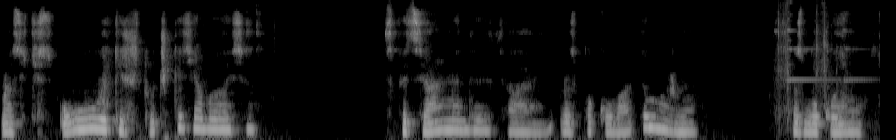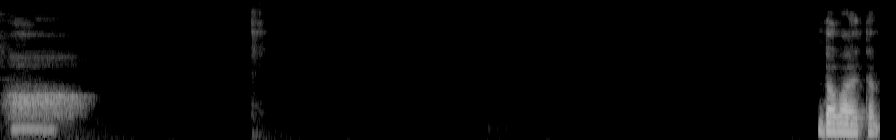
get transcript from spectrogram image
У нас якісь, у, якісь штучки з'явилися. Спеціальний дизайн. Розблокувати можемо? Розблокуємо. Давайте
